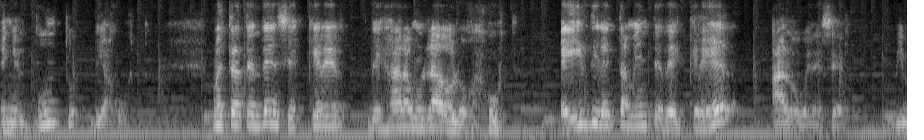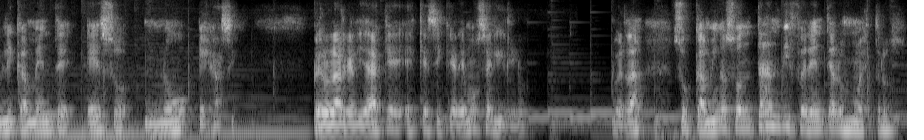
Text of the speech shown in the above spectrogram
en el punto de ajuste. Nuestra tendencia es querer dejar a un lado los ajustes e ir directamente de creer al obedecer. Bíblicamente eso no es así. Pero la realidad es que si queremos seguirlo, ¿verdad? Sus caminos son tan diferentes a los nuestros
